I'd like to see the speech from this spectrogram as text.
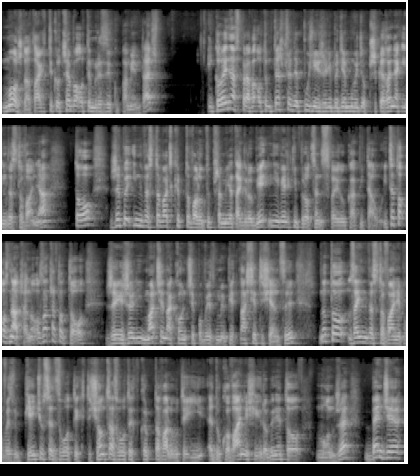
można, tak? Tylko trzeba o tym ryzyku pamiętać. I kolejna sprawa, o tym też przejdę później, jeżeli będziemy mówić o przykazaniach inwestowania, to, żeby inwestować kryptowaluty, przynajmniej ja tak robię, niewielki procent swojego kapitału. I co to oznacza? No oznacza to to, że jeżeli macie na koncie powiedzmy 15 tysięcy, no to zainwestowanie powiedzmy 500 zł, 1000 zł w kryptowaluty i edukowanie się i robienie to mądrze będzie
